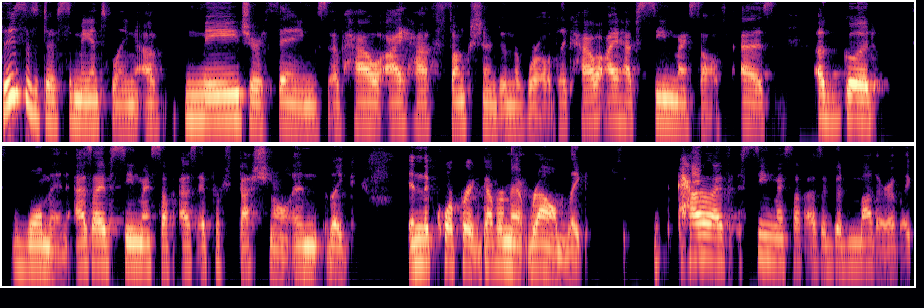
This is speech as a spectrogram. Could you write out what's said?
this is dismantling of major things of how i have functioned in the world like how i have seen myself as a good woman as i've seen myself as a professional and like in the corporate government realm like how i've seen myself as a good mother of like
